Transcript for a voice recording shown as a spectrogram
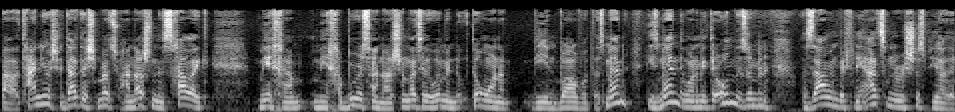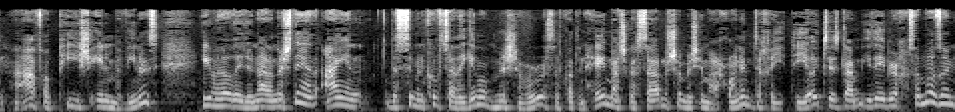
Balatanya, Shedat Shemotzu Hanoshim Neschalik Mechaburas Hanoshim. Let's say the women don't want to be involved with this men. These men, they want to make their own Atzim Rishus B'yadin. Afa Pi She'enim Bevinus. Even though they do not understand, Ayin the Simon Kufza, they give them Mishnah of Katan Hey, Mashka Sav Nisham B'Shem Achronim, gam idei birchas hamazon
